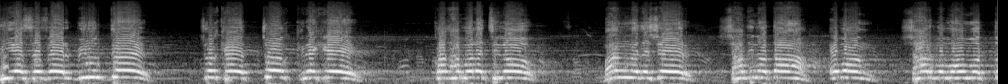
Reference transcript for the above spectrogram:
বিএসএফ এর বিরুদ্ধে চোখে চোখ রেখে কথা বলেছিল বাংলাদেশের স্বাধীনতা এবং সার্বভৌমত্ব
